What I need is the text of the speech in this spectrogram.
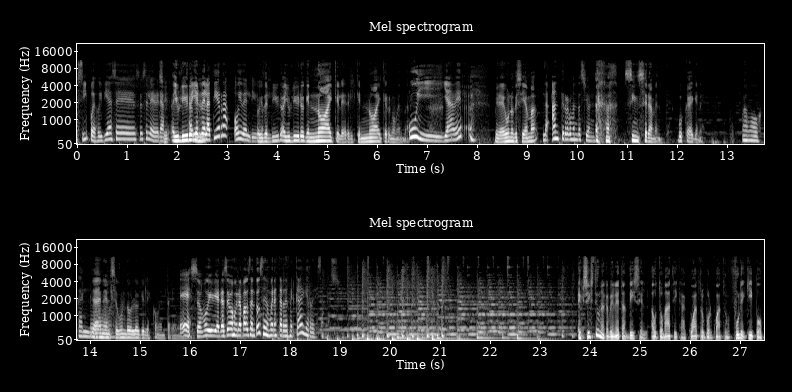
Sí, pues hoy día se, se celebra. hay un libro Ayer de la Tierra, hoy del libro. Hoy del libro. Hay un libro que no hay que leer, el que no hay que recomendar. Uy, ya a ver. Mira, es uno que se llama... La anti-recomendación. Sinceramente. Busca de quién es. Vamos a buscarlo. Ya en el segundo bloque les comentaremos. Eso, muy bien. Hacemos una pausa entonces. En Buenas tardes, Mercado, y regresamos. ¿Existe una camioneta diésel automática 4x4 full equipo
